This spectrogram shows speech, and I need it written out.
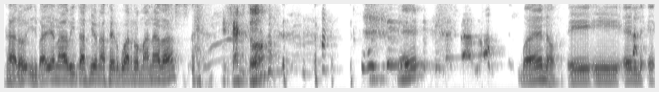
Claro, y vayan a la habitación a hacer guarromanadas. Exacto. ¿eh? Bueno, y, y el, eh,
